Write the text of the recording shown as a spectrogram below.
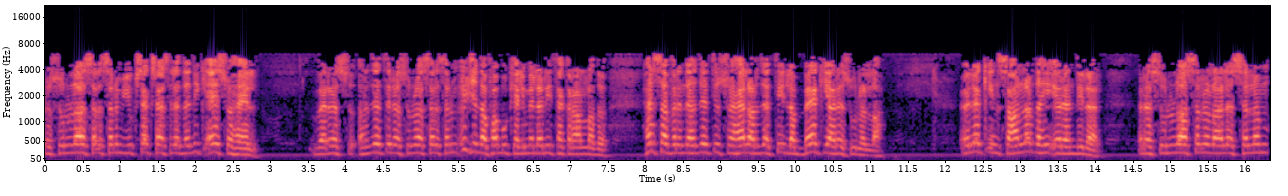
Resulullah sallallahu aleyhi ve sellem yüksek sesle dedi ki ey Süheyl ve Resul, Hz. Resulullah sallallahu aleyhi ve sellem üç defa bu kelimeleri tekrarladı. Her seferinde Hz. Süheyl arz etti Labbek ya Resulallah. Öyle ki insanlar dahi öğrendiler. Resulullah sallallahu aleyhi ve sellem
